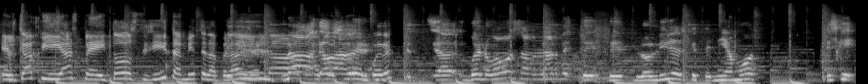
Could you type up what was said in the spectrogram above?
el Capi, Aspe y todos, sí, también te la pelaban. No, no, a ver. ¿puede? Bueno, vamos a hablar de, los líderes que teníamos. Es que,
